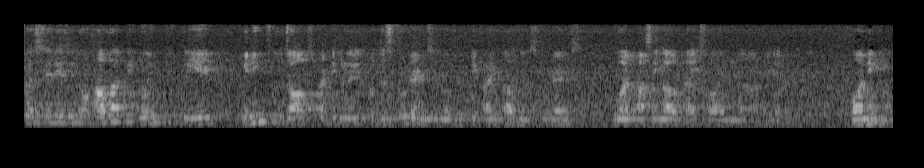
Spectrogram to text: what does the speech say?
question is, you know, how are we going to create meaningful jobs, particularly for the students, you know, 55,000 students who are passing out, I saw in uh, your warning.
